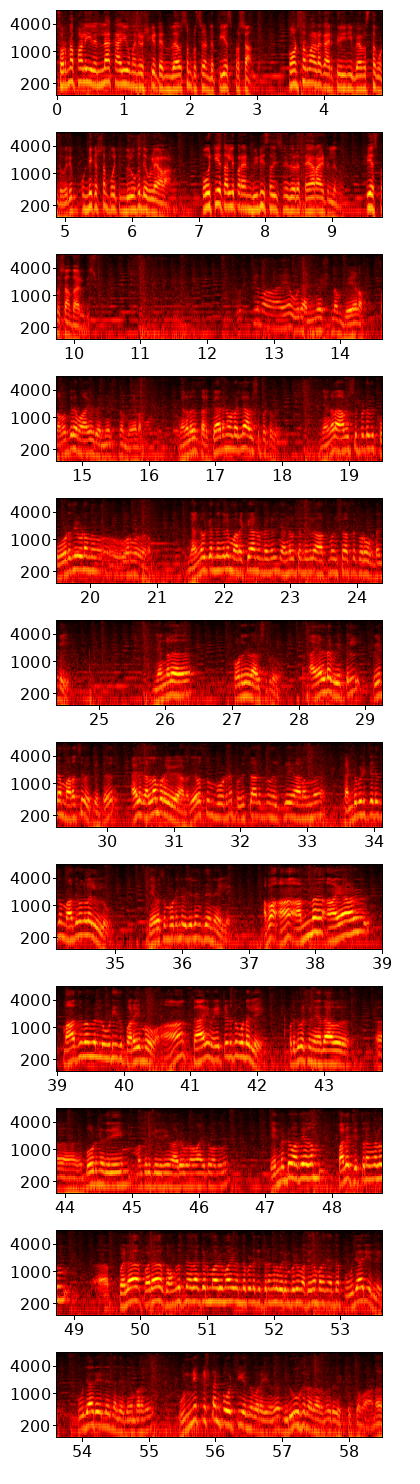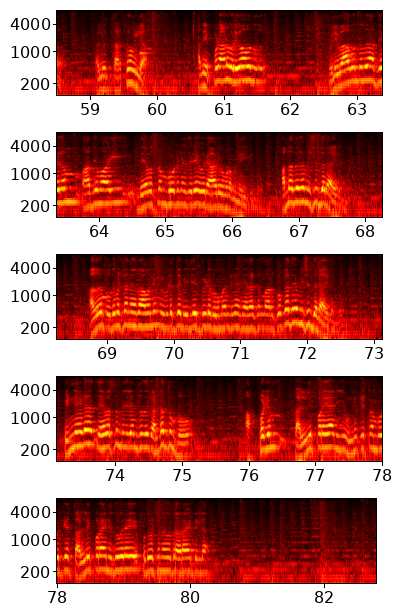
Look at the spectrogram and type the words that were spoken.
സ്വർണപ്പാളിയിൽ എല്ലാ കാര്യവും അന്വേഷിക്കട്ടെ എന്ന് Devaswom president P S Prashanth. സ്പോൺസർമാരുടെ കാര്യത്തിൽ ഇനി വ്യവസ്ഥ കൊണ്ടുവരും. ഉണ്ണികൃഷ്ണൻ പോറ്റി ദുരൂഹതയുള്ള ആളാണ് പോറ്റിയെ തള്ളിപ്പറയാൻ വി ഡി സതീശന് ഇതുവരെ തയ്യാറായിട്ടില്ലെന്നും പി എസ് പ്രശാന്ത് ആരോപിച്ചു. കൃത്യമായ ഒരു അന്വേഷണം വേണം. സമഗ്രമായ ഒരു അന്വേഷണം വേണം. ഞങ്ങൾ സർക്കാരിനോടല്ല ആവശ്യപ്പെട്ടത്. ഞങ്ങൾ ആവശ്യപ്പെട്ടത് കോടതിയോടൊന്ന് ഓർമ്മ വേണം. ഞങ്ങൾക്ക് എന്തെങ്കിലും മറയ്ക്കാനുണ്ടെങ്കിൽ ഞങ്ങൾക്ക് എന്തെങ്കിലും ആത്മവിശ്വാസക്കുറവുണ്ടെങ്കിൽ ഞങ്ങൾ കോടതിയോട് ആവശ്യപ്പെടുന്നു അയാളുടെ വീട്ടിൽ പീഠം മറച്ചു വെച്ചിട്ട് അയാൾ കള്ളം പറയുകയാണ്. ദേവസ്വം ബോർഡിനെ പ്രതിസ്ഥാനത്ത് നിൽക്കുകയാണെന്ന് കണ്ടുപിടിച്ചെടുത്ത മാധ്യമങ്ങളല്ലല്ലോ. ദേവസ്വം ബോർഡിന്റെ വിജിലൻസ് തന്നെയല്ലേ. അപ്പോൾ ആ അന്ന് അയാൾ മാധ്യമങ്ങളിലൂടെ ഇത് പറയുമ്പോൾ ആ കാര്യം ഏറ്റെടുത്തുകൊണ്ടല്ലേ പ്രതിപക്ഷ നേതാവ് ബോർഡിനെതിരെയും മന്ത്രിക്കെതിരെയും ആരോപണമായിട്ട് വന്നത്? എന്നിട്ടും അദ്ദേഹം പല ചിത്രങ്ങളും പല പല കോൺഗ്രസ് നേതാക്കന്മാരുമായി ബന്ധപ്പെട്ട ചിത്രങ്ങൾ വരുമ്പോഴും അദ്ദേഹം പറഞ്ഞ എന്താ പൂജാരിയല്ലേ? പൂജാരിയല്ലേ എന്നല്ലേ അദ്ദേഹം പറഞ്ഞത്? ഉണ്ണികൃഷ്ണൻ പോറ്റി എന്ന് പറയുന്നത് ദുരൂഹത നടന്ന ഒരു വ്യക്തിത്വമാണ്. അതിൽ തർക്കമില്ല അത് എപ്പോഴാണ് വെളിവാകുന്നത്? വെളിവാകുന്നത് അദ്ദേഹം ആദ്യമായി ദേവസ്വം ബോർഡിനെതിരെ ഒരു ആരോപണം ഉന്നയിക്കുന്നു. അന്ന് അദ്ദേഹം വിശുദ്ധനായിരുന്നു. അത് പ്രതിപക്ഷ നേതാവിനും ഇവിടുത്തെ ബി ജെ പിയുടെ ബഹുമാന്റെ നേതാക്കന്മാർക്കൊക്കെ അദ്ദേഹം വിശുദ്ധനായിരുന്നു. പിന്നീട് ദേവസ്വം വിജിലൻസ് അത് കണ്ടെത്തുമ്പോൾ അപ്പോഴും തള്ളിപ്പറയാൻ ഈ ഉണ്ണികൃഷ്ണൻ പോറ്റിയെ തള്ളിപ്പറയാൻ ഇതുവരെ പ്രതിപക്ഷ നേതാവ് തയ്യാറായിട്ടില്ല.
